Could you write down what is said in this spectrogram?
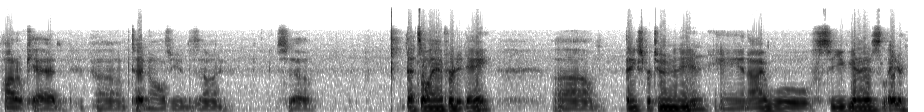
AutoCAD um, technology and design. So that's all I have for today. Um, thanks for tuning in, and I will see you guys later.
